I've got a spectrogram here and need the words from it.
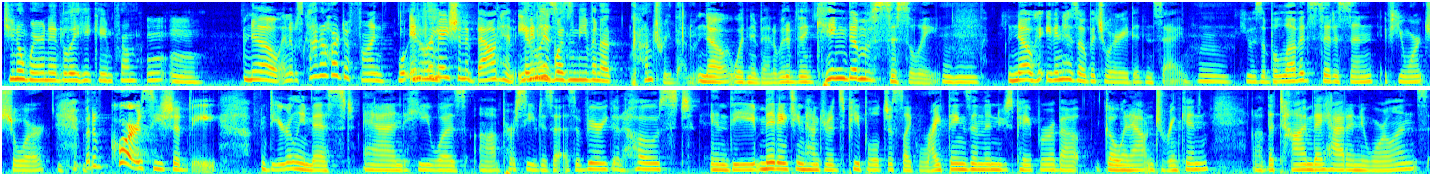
Do you know where in Italy he came from? Mm-mm. No, and it was kind of hard to find well, information about him. Even Italy his, wasn't even a country then. No, it wouldn't have been. It would have been Kingdom of Sicily. Mm-hmm. No, even his obituary didn't say. Hmm. He was a beloved citizen, if you weren't sure. but of course, he should be. Dearly missed. And he was uh, perceived as a, as a very good host. In the mid 1800s, people just like write things in the newspaper about going out and drinking. Uh, the time they had in New Orleans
